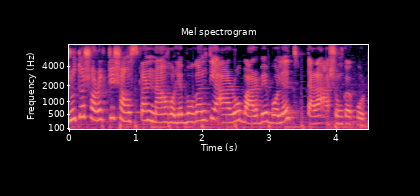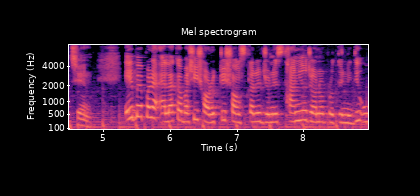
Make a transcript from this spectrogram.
দ্রুত সড়কটি সংস্কার না হলে ভোগান্তি আরও বাড়বে বলে তারা আশঙ্কা করছেন। এই ব্যাপারে এলাকাবাসী সড়কটি সংস্কারের জন্য স্থানীয় জনপ্রতিনিধি ও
